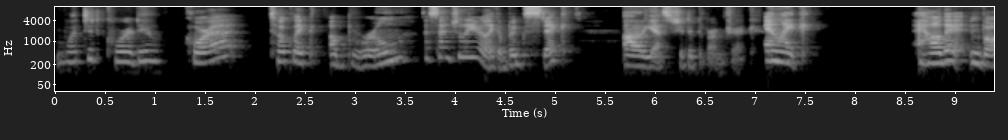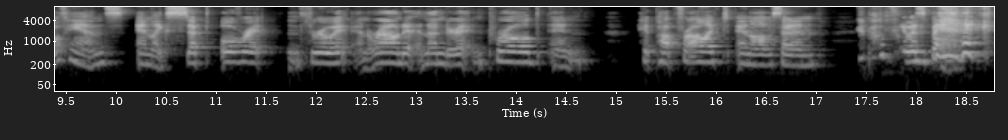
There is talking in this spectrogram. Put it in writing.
what did Cora do? Cora took like a broom essentially, or like a big stick, Oh yes, she did the broom trick. and like held it in both hands and like stepped over it and through it and around it and under it and twirled and hip hop frolicked, and all of a sudden it was back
